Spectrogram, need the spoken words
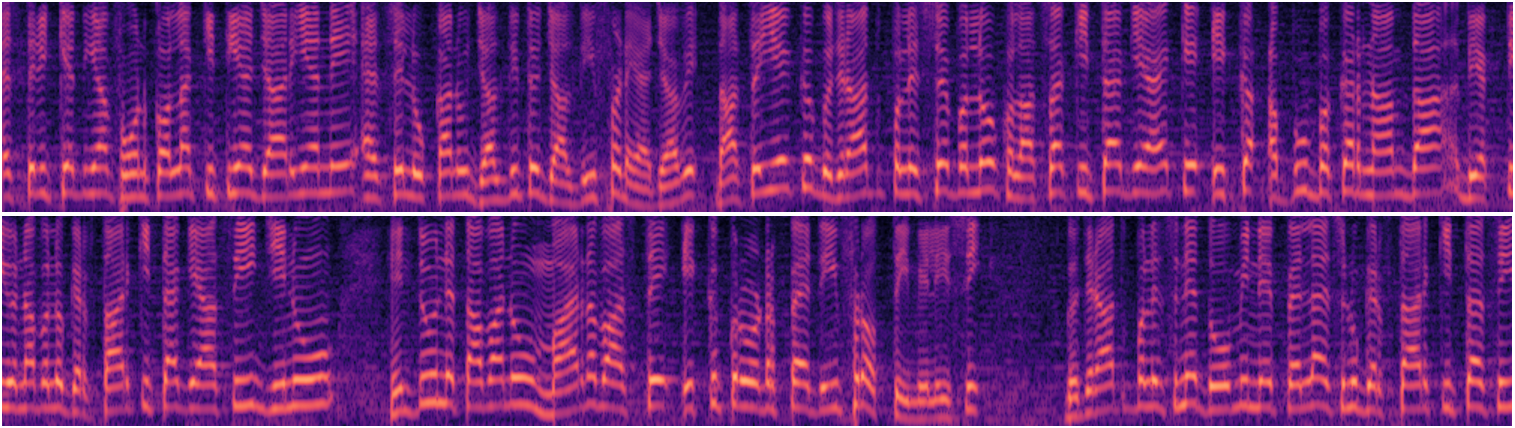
ਇਸ ਤਰੀਕੇ ਦੀਆਂ ਫੋਨ ਕਾਲਾਂ ਕੀਤੀਆਂ ਜਾ ਰਹੀਆਂ ਨੇ, ਐਸੇ ਲੋਕਾਂ ਨੂੰ ਜਲਦੀ ਤੋਂ ਜਲਦੀ ਫੜਿਆ ਜਾਵੇ। ਦੱਸ ਦਈਏ ਕਿ ਗੁਜਰਾਤ ਪੁਲਿਸ ਦੇ ਵੱਲੋਂ ਖੁਲਾਸਾ ਕੀਤਾ ਗਿਆ ਹੈ ਕਿ ਇੱਕ ਅਬੂ ਬਕਰ ਨਾਮ ਦਾ ਵਿਅਕਤੀ ਉਹਨਾਂ ਵੱਲੋਂ ਗ੍ਰਿਫਤਾਰ ਕੀਤਾ ਗਿਆ ਸੀ, ਜਿਹਨੂੰ ਹਿੰਦੂ ਨੇਤਾਵਾਂ ਨੂੰ ਮਾਰਨ ਵਾਸਤੇ 1 ਕਰੋੜ ਰੁਪਏ ਦੀ ਫਰੋਤੀ ਮਿਲੀ ਸੀ। ਗੁਜਰਾਤ ਪੁਲਿਸ ਨੇ 2 ਮਹੀਨੇ ਪਹਿਲਾਂ ਇਸ ਨੂੰ ਗ੍ਰਿਫਤਾਰ ਕੀਤਾ ਸੀ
